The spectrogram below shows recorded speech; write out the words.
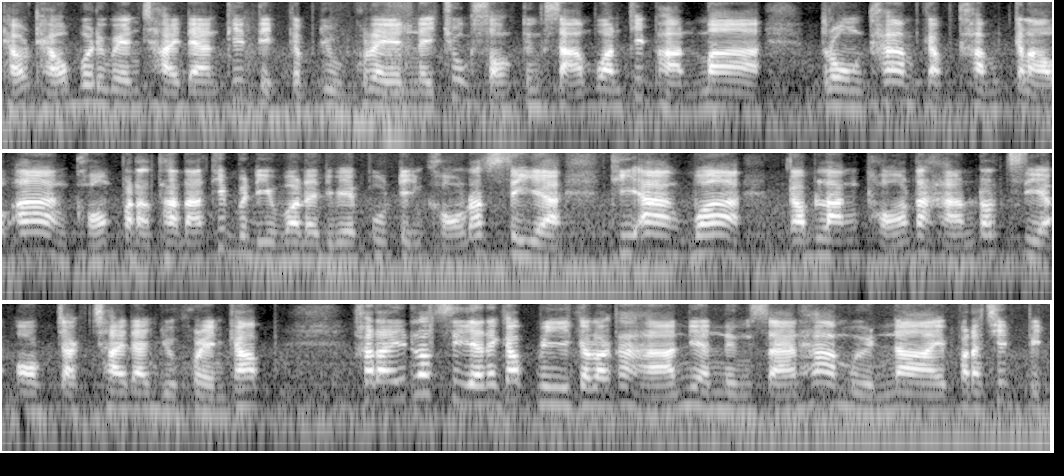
แถวแถวบริเวณชายแดนที่ติดกับยูเครนในช่วง 2-3 วันที่ผ่านมา ตรงข้ามกับคำกล่าวอ้างของประธานาธิบดีวลาดิเมียร์ปูตินของรัสเซีย ที่อ้างว่ากำลังถอนทหารรัสเซียออกจากชายแดนยูเครนครับ ขณะที่รัสเซียนะครับมีกำลังทหารเนี่ย150,000นาย ประชิดปิด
